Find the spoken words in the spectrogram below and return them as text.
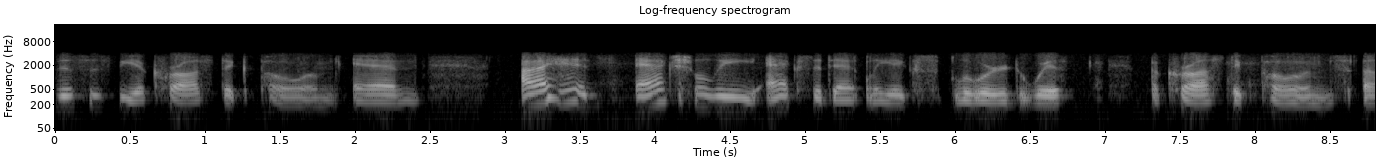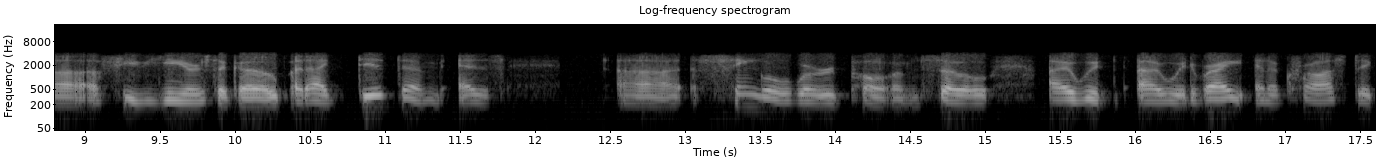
this is the acrostic poem, and I had actually accidentally explored with acrostic poems uh, a few years ago, but I did them as uh, single word poem. So I would I would write an acrostic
